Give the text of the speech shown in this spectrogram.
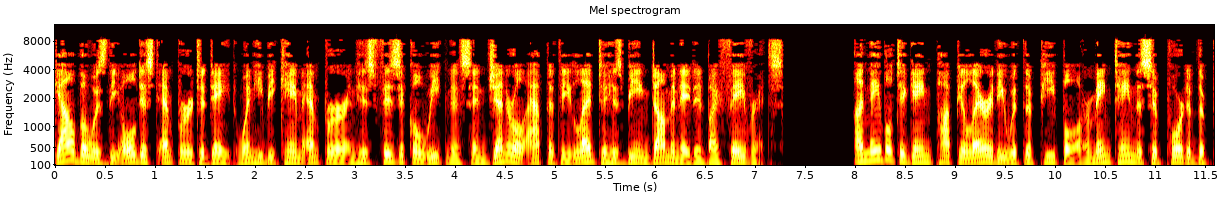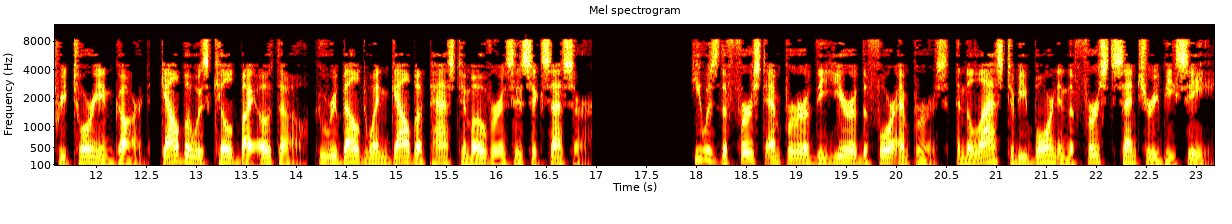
Galba was the oldest emperor to date when he became emperor and his physical weakness and general apathy led to his being dominated by favorites. Unable to gain popularity with the people or maintain the support of the Praetorian Guard, Galba was killed by Otho, who rebelled when Galba passed him over as his successor. He was the first emperor of the year of the four emperors, and the last to be born in the 1st century BC.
